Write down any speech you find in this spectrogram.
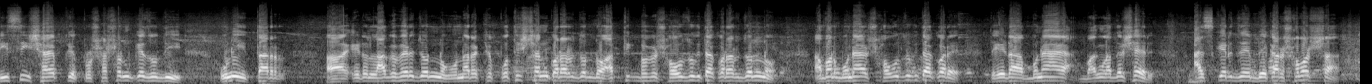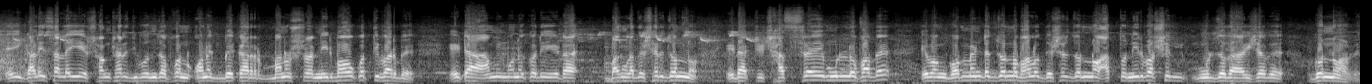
ডিসি সাহেবকে, প্রশাসনকে যদি উনি তার এটা লাঘবের জন্য, ওনার একটা প্রতিষ্ঠান করার জন্য, আর্থিকভাবে সহযোগিতা করার জন্য আমার মনে হয় সহযোগিতা করে। তো এটা মনে হয় বাংলাদেশের আজকের যে বেকার সমস্যা, এই গাড়ি চালাইয়ে সংসার জীবনযাপন অনেক বেকার মানুষরা নির্বাহ করতে পারবে, এটা আমি মনে করি এটা বাংলাদেশের জন্য, এটা একটি সাশ্রয়ী মূল্য পাবে এবং গভর্নমেন্টের জন্য ভালো, দেশের জন্য আত্মনির্ভরশীল মর্যাদা হিসাবে গণ্য হবে।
